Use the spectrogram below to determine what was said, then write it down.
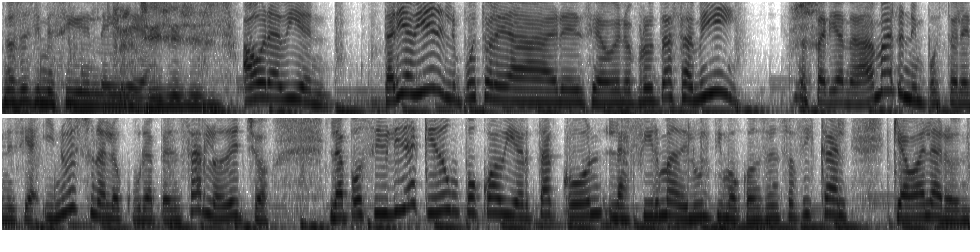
No sé si me siguen la idea. Sí, sí, sí. sí. Ahora bien, ¿estaría bien el impuesto a la herencia? Bueno, preguntás a mí. No estaría nada mal un impuesto a la herencia. Y no es una locura pensarlo. De hecho, la posibilidad quedó un poco abierta con la firma del último consenso fiscal que avalaron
